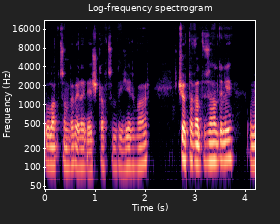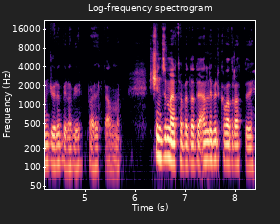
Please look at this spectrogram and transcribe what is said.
dolabçında belə də şkafçında yer var. İki otağa düzəldilib. Ona görə belə bir proyekt alınıb. İkinci mərtəbədə də 51 kvadratdır.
